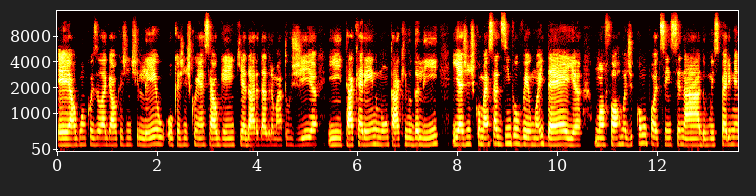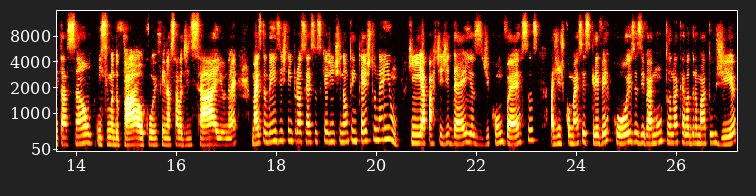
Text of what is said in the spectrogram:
É alguma coisa legal que a gente leu ou que a gente conhece alguém que é da área da dramaturgia e está querendo montar aquilo dali e a gente começa a desenvolver uma ideia, uma forma de como pode ser encenado, uma experimentação em cima do palco, enfim, na sala de ensaio, né? Mas também existem processos que a gente não tem texto nenhum, que a partir de ideias, de conversas, a gente começa a escrever coisas e vai montando aquela dramaturgia,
